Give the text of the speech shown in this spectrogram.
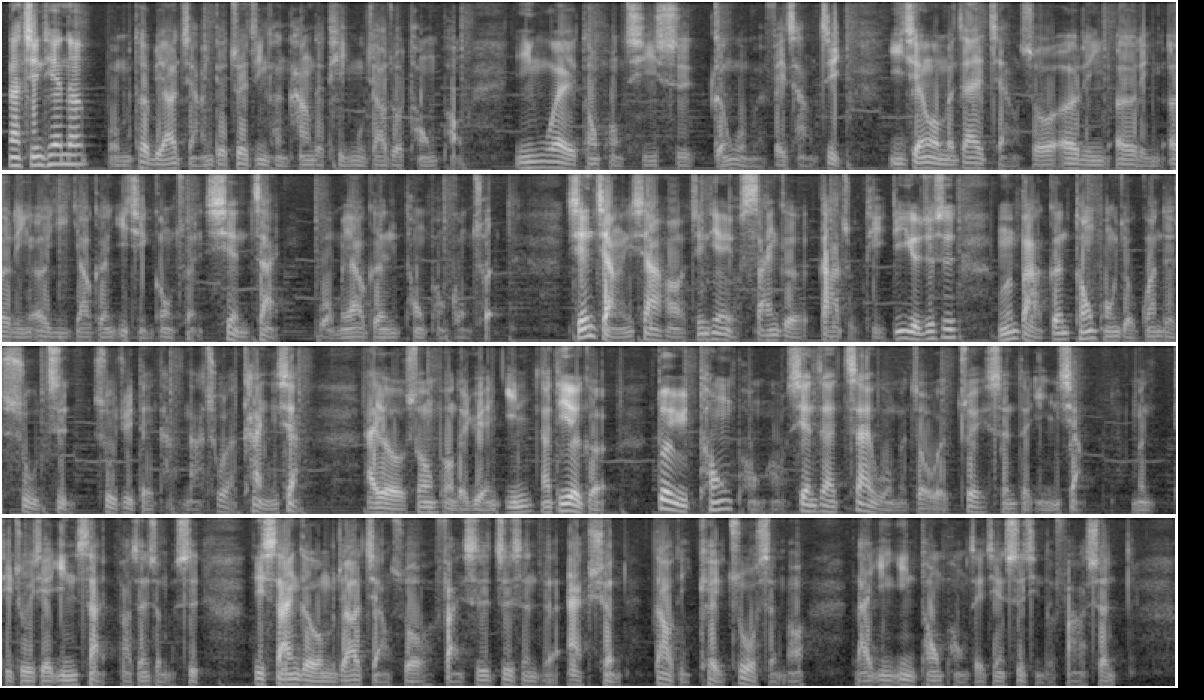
那今天呢，我们特别要讲一个最近很夯的题目，叫做通膨。因为通膨其实跟我们非常近。以前我们在讲说，二零二零、二零二一要跟疫情共存，现在。我们要跟通膨共存。先讲一下哈，今天有三个大主题。第一个就是我们把跟通膨有关的数字、数据 data 拿出来看一下，还有通膨的原因。那第二个，对于通膨哦，现在在我们周围最深的影响，我们提出一些 insight，发生什么事。第三个，我们就要讲说反思自身的 action，到底可以做什么来因应通膨这件事情的发生。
